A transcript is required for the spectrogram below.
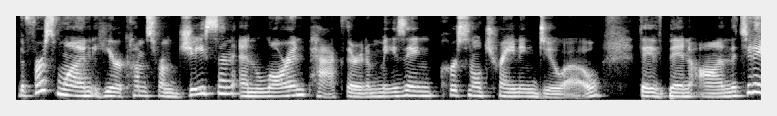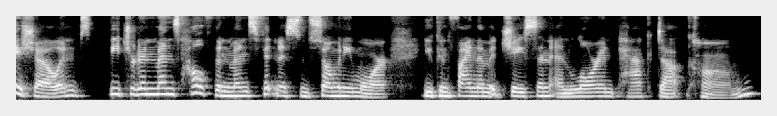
the first one here comes from Jason and Lauren Pak. They're an amazing personal training duo. They've been on the Today Show and featured in Men's Health and Men's Fitness and so many more. You can find them at jasonandlaurenpak.com.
